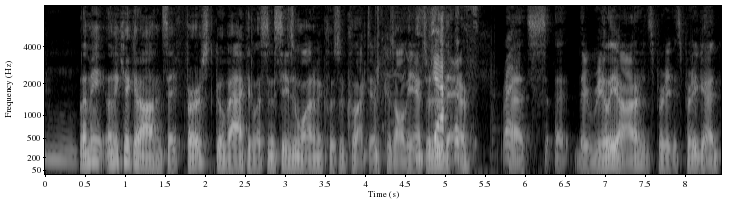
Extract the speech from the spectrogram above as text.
Mm. Let me let me kick it off and say first, go back and listen to season one of Inclusive Collective because all the answers yes, are there. Right. That's uh, they really are. It's pretty it's pretty good.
